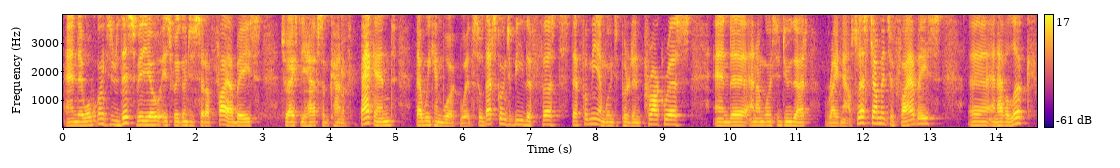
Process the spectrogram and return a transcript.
And uh, what we're going to do this video is we're going to set up Firebase to actually have some kind of backend that we can work with. So that's going to be the first step for me. I'm going to put it in progress and, uh, and I'm going to do that right now. So let's jump into Firebase uh, and have a look.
